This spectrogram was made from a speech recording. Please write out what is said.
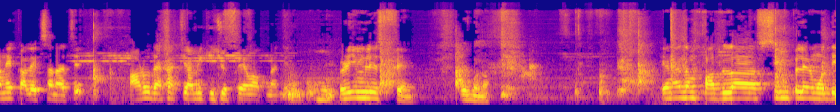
অনেক কালেকশন আছে। আরও দেখাচ্ছি আমি কিছু ফ্রেম আপনাকে। রিমলেস ফ্রেম এগুলো। এখানে একদম পাতলা সিম্পলের মধ্যে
